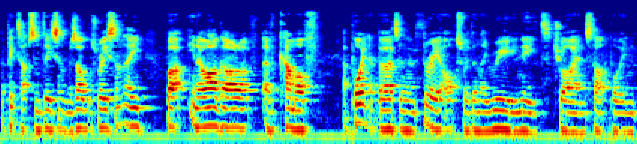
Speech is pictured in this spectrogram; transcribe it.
have picked up some decent results recently, but you know Argyle have, have come off a point at Burton and three at Oxford, and they really need to try and start putting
